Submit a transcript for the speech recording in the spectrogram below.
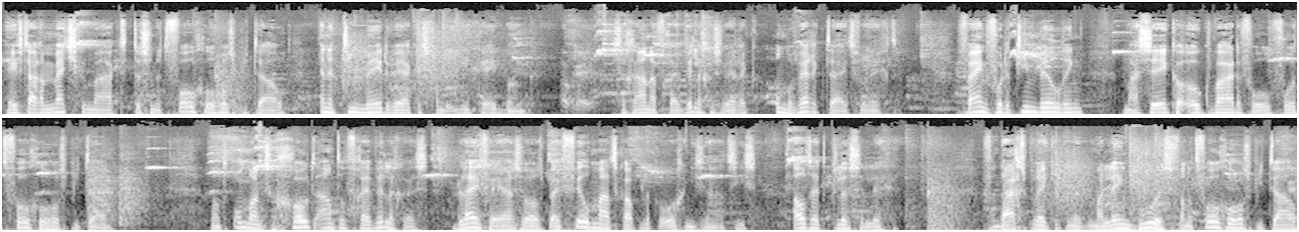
heeft daar een match gemaakt tussen het Vogelhospitaal en het team medewerkers van de ING-bank. Ze gaan naar vrijwilligerswerk onder werktijd verrichten. Fijn voor de teambuilding, maar zeker ook waardevol voor het Vogelhospitaal. Want ondanks een groot aantal vrijwilligers blijven er, zoals bij veel maatschappelijke organisaties, altijd klussen liggen. Vandaag spreek ik met Marleen Boers van het Vogelhospitaal,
